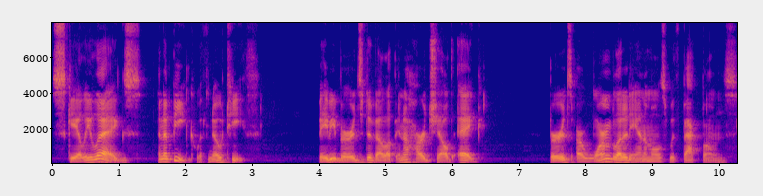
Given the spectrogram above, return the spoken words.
scaly legs, and a beak with no teeth. Baby birds develop in a hard-shelled egg. Birds are warm-blooded animals with backbones.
